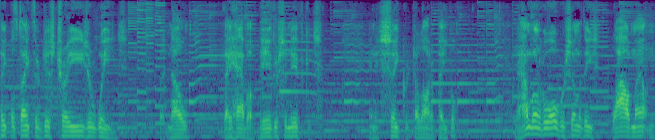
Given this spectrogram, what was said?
people think they're just trees or weeds, but no, they have a bigger significance, and it's secret to a lot of people. Now I'm going to go over some of these wild mountain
